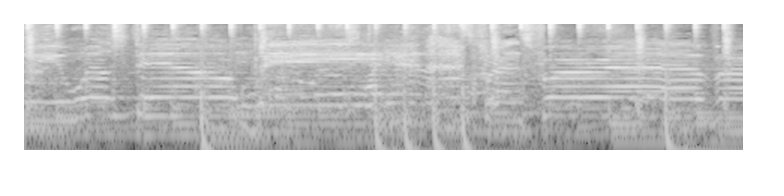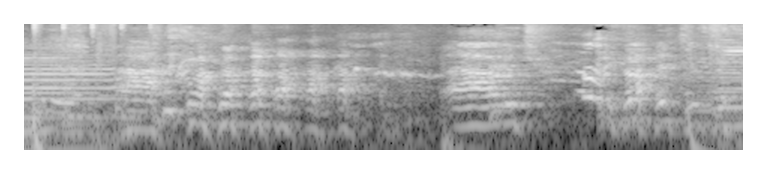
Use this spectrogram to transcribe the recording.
we will still be friends forever. Ouch. no,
